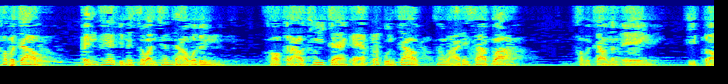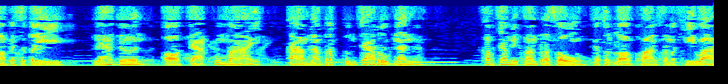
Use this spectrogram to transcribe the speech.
ข้าพเจ้าเป็นแพทย์อยู่ในสวรรค์ชั้นดาวดึง ขอกล่าวชี้แจงแก่พระคุณเจ้าทั้งหลายได้ทราบว่า ข้าพเจ้านั่นเองที่ปลอมเป็นสตรี แล้วเดินออกจากผู้ไม้ตามหลังพระคุณเจ้ารูปนั้น ข้าพเจ้ามีความประสงค์จะทดลองความสามัคคีว่า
